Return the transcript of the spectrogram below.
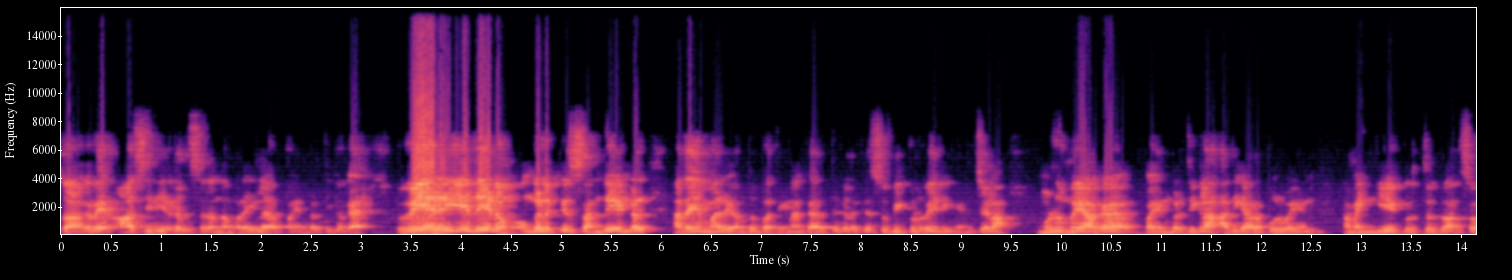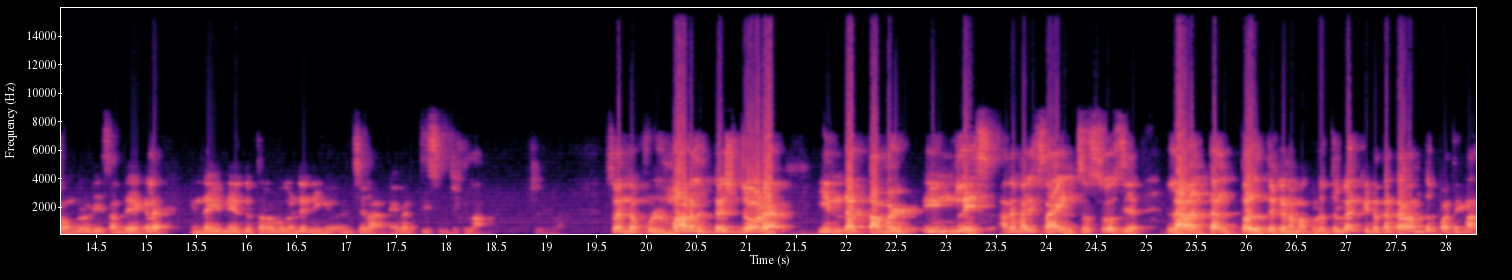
ஸோ ஆகவே ஆசிரியர்கள் சிறந்த முறையில் பயன்படுத்திக்கோங்க. வேறு ஏதேனும் உங்களுக்கு சந்தேகங்கள் அதே மாதிரி வந்து பார்த்தீங்கன்னா கருத்துக்களுக்கு சுபிக்குழுவை நீங்கள் நினைச்சலாம் முழுமையாக பயன்படுத்திக்கலாம். அதிகாரப்பூர்வ எண் நம்ம இங்கேயே கொடுத்துருக்கோம். ஸோ உங்களுடைய சந்தேகங்களை இந்த எண்ணிற்கு தொடர்பு கொண்டு நீங்கள் நினைச்சலாம் நிவர்த்தி செஞ்சுக்கலாம். சரிங்களா? ஸோ இந்த ஃபுல் மாடல் டெஸ்டோட இந்த தமிழ் இங்கிலீஷ் அதே மாதிரி சயின்ஸ் சோசியல் லெவன்த் அண்ட் டுவெல்த்துக்கு நம்ம கொடுத்துருக்கோம். கிட்டத்தட்ட வந்து பார்த்தீங்கன்னா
